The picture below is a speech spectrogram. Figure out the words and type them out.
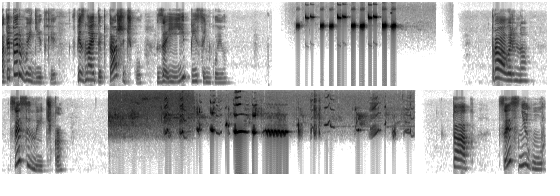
А тепер ви, дітки, впізнайте пташечку за її пісенькою. Правильно, це синичка. Так, це снігур.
